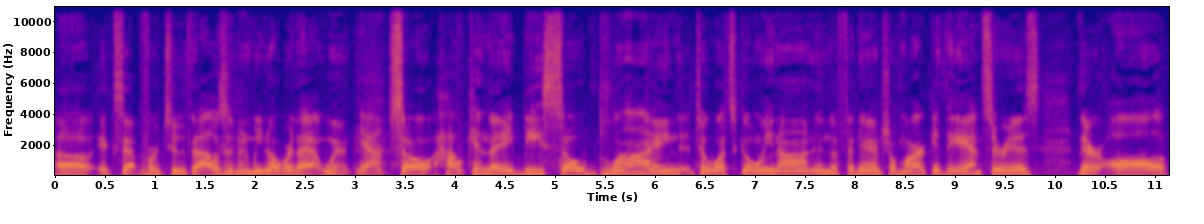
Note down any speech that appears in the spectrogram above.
uh, except for 2000, and we know where that went. Yeah. So how can they be so blind to what's going on in the financial market? The answer is they're all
